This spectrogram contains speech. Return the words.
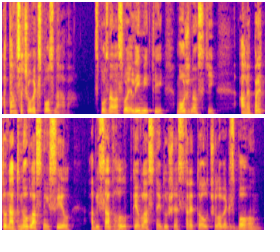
A tam sa človek spoznáva. Spoznáva svoje limity, možnosti, ale preto na dno vlastných síl, aby sa v hĺbke vlastnej duše stretol človek s Bohom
